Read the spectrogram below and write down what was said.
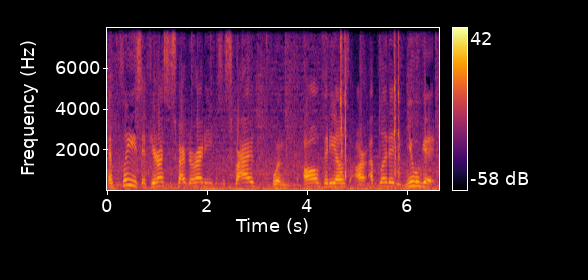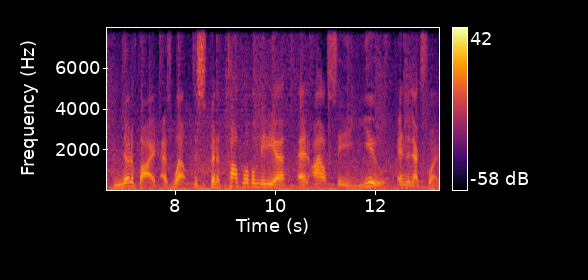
and please, if you're not subscribed already, subscribe when all videos are uploaded. You will get notified as well. This has been a top level media and I'll see you in the next one.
